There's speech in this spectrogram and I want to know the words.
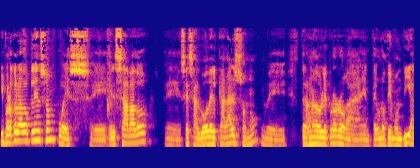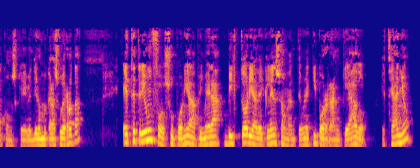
Y por otro lado, Clemson, pues el sábado eh, se salvó del cadalso, ¿no? Tras una doble prórroga entre unos Demon Diacons que vendieron muy cara su derrota. Este triunfo suponía la primera victoria de Clemson ante un equipo ranqueado este año.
